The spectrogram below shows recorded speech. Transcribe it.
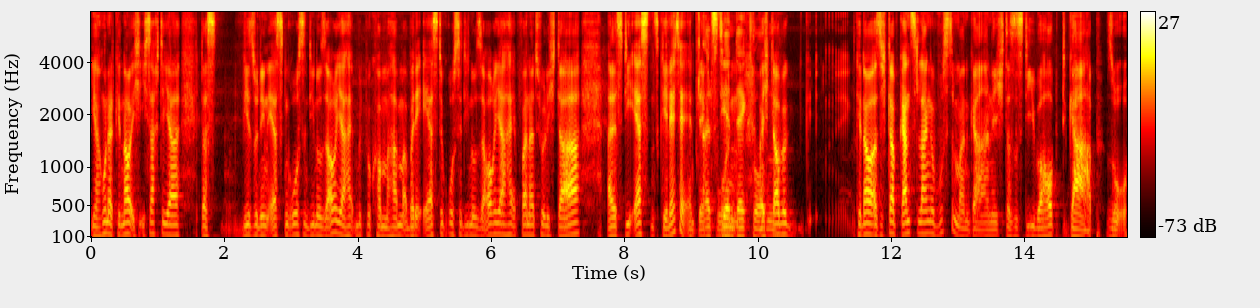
Jahrhundert. Genau, ich, ich sagte ja, dass wir so den ersten großen Dinosaurier-Hype mitbekommen haben, aber der erste große Dinosaurier-Hype war natürlich da, als die ersten Skelette entdeckt als wurden. Als die entdeckt wurden. Weil ich glaube, genau, also ich glaube, ganz lange wusste man gar nicht, dass es die überhaupt gab. So.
